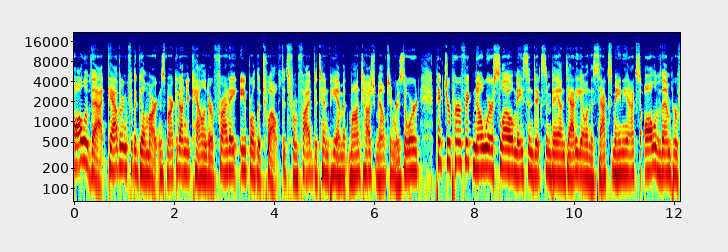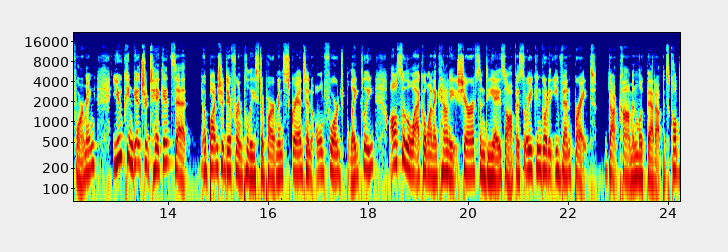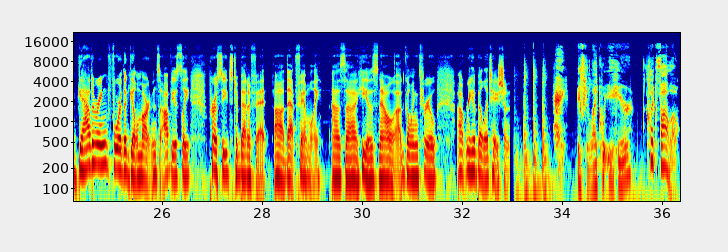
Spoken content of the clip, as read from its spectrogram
All of that gathering for the Gilmartins. Mark it on your calendar. Friday, April the 12th. It's from 5 to 10 p.m. at Montage Mountain Resort. Picture Perfect, Nowhere Slow, Mason Dixon Band, Daddy O and the Sax Maniacs, all of them performing. You can get your tickets at a bunch of different police departments Scranton, Old Forge, Blakely, also the Lackawanna County Sheriff's and DA's office, or you can go to eventbrite.com and look that up. It's called Gathering for the Gilmartins. Obviously, proceeds to benefit uh, that family as uh, he is now uh, going through uh, rehabilitation. Hey, if you like what you hear, click follow.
